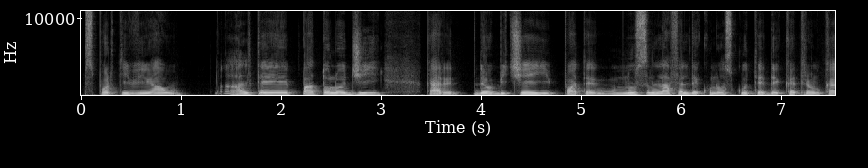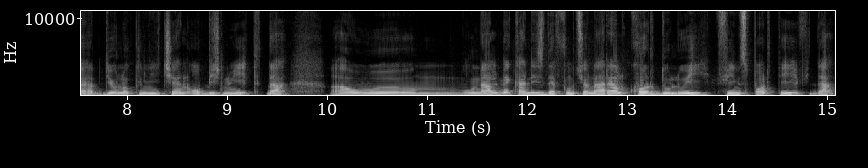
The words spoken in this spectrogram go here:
Sportivii au alte patologii care de obicei poate nu sunt la fel de cunoscute de către un cardiolog clinician obișnuit, da? au um, un alt mecanism de funcționare al cordului, fiind sportivi, da?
